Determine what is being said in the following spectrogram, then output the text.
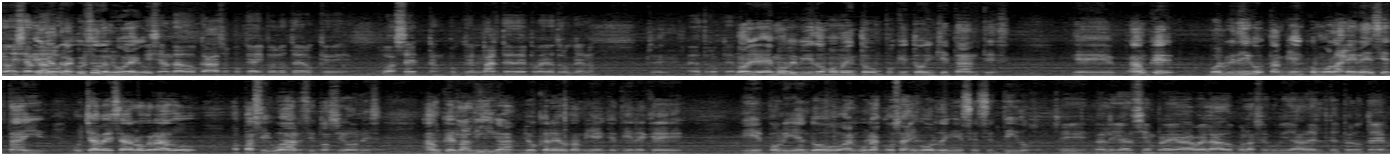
No, y se han en el dado- transcurso del juego. Y se han dado casos porque hay peloteros que lo aceptan porque es parte de, pero hay otros que no. Sí. Hay otros que no. Oye, hemos vivido momentos un poquito inquietantes. Eh, aunque, vuelvo y digo, también como la gerencia está ahí, muchas veces ha logrado apaciguar situaciones. Aunque la liga, yo creo también que tiene que ir poniendo algunas cosas en orden en ese sentido. Sí, la liga siempre ha velado por la seguridad del, pelotero,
